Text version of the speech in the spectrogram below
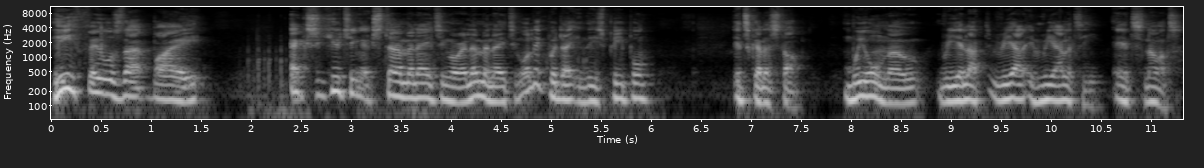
He feels that by executing, exterminating, or eliminating or liquidating these people, it's going to stop. We all know real, in reality, it's not.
